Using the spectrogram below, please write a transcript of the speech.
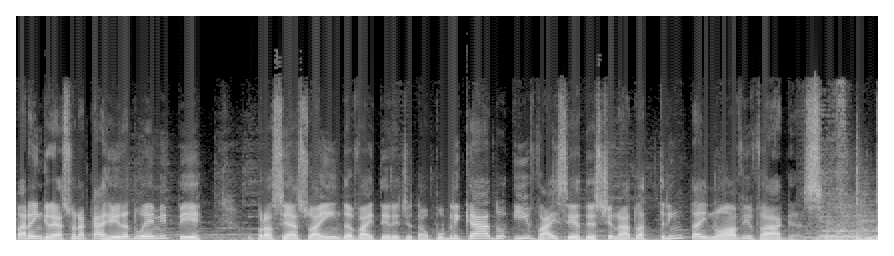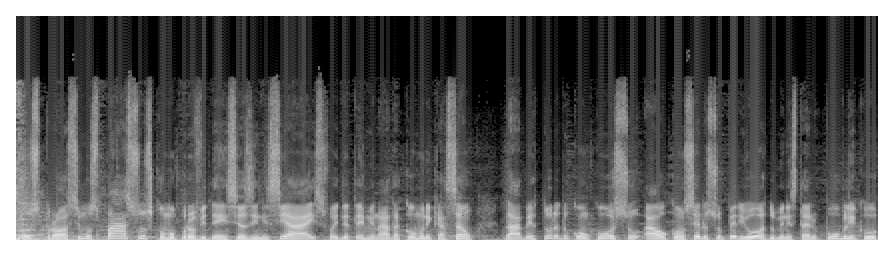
para ingresso na carreira do MP. O processo ainda vai ter edital publicado e vai ser destinado a 39 vagas. Nos próximos passos, como providências iniciais, foi determinada a comunicação da abertura do concurso ao Conselho Superior do Ministério Público,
